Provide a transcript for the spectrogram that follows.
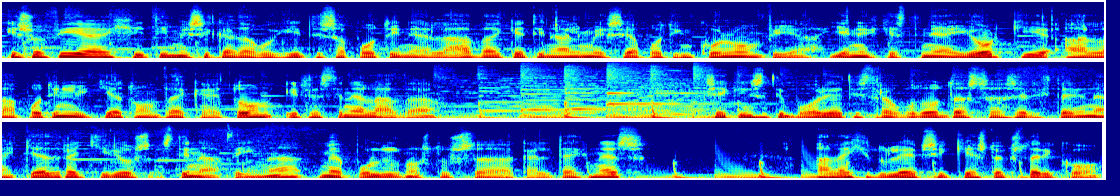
η Σοφία έχει τη μισή καταγωγή της από την Ελλάδα και την άλλη μισή από την Κολομβία. Γεννήθηκε στη Νέα Υόρκη, αλλά από την ηλικία των 10 ετών ήρθε στην Ελλάδα. Ξεκίνησε την πορεία της τραγουδώντας σε νυχτερινά κέντρα, κυρίως στην Αθήνα, με πολλούς γνωστούς καλλιτέχνες, αλλά έχει δουλέψει και στο εξωτερικό.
